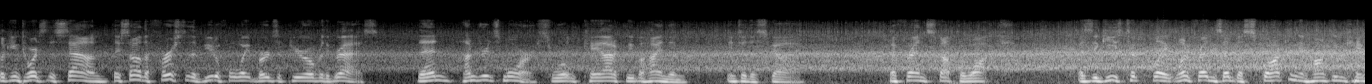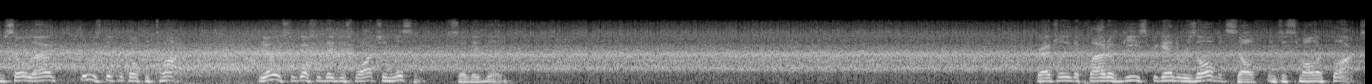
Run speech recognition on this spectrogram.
Looking towards the sound, they saw the first of the beautiful white birds appear over the grass. Then hundreds more swirled chaotically behind them into the sky. My friends stopped to watch. As the geese took flight, one friend said the squawking and honking became so loud it was difficult to talk. The other suggested they just watch and listen, so they did. Gradually, the cloud of geese began to resolve itself into smaller flocks,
